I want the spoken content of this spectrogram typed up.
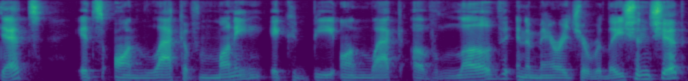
debt, it's on lack of money. It could be on lack of love in a marriage or relationship.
